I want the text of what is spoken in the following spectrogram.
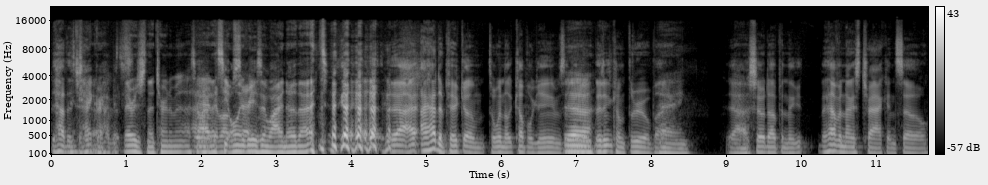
Yeah, the Yeah, Jackrabbits. They were just in the tournament. That's, I why, that's the only upset. reason why I know that. yeah, I, I had to pick them to win a couple games. And they Yeah. didn't- they, didn't come through, but Dang. yeah, I showed up and they they have a nice track, and so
